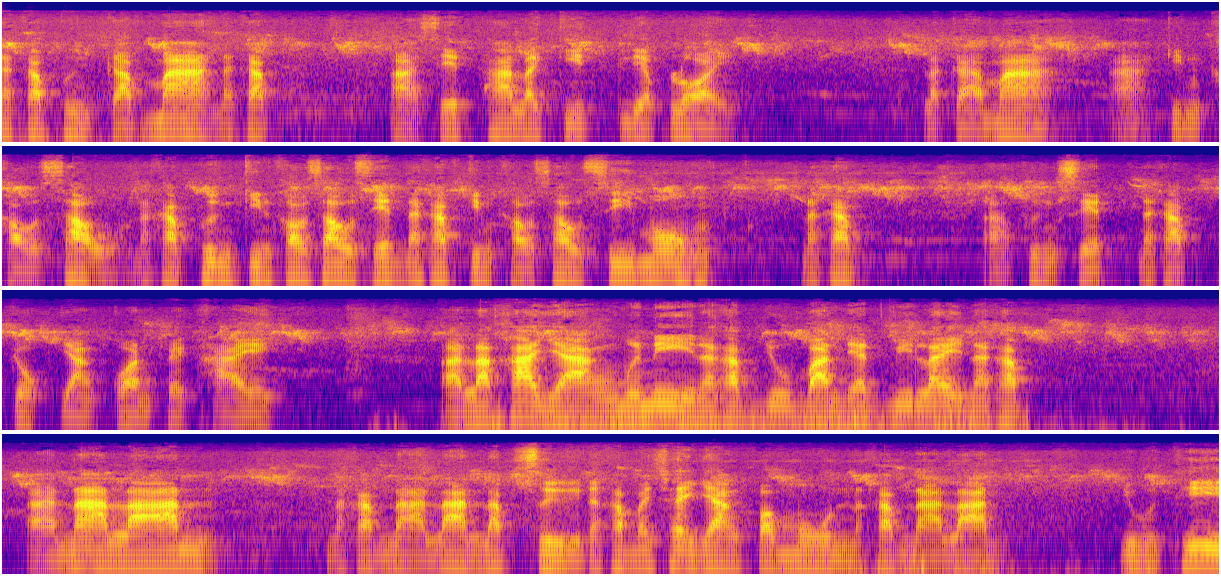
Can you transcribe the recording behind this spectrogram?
นะครับพึ่งกลับมานะครับอ่าเสร็จภารกิจเรียบร้อยแล้วก็มาอ่ากินข้าวเศร้านะครับพึ่งกินข้าวเศร้าเสร็จนะครับ กินข้าวเศร้าสี่โมงนะครับอ่าพึ่งเสร็จนะครับยกยางก้อนไปขายอ่าราคายางมือนี้นะครับอยู่บ้านแอดวิไลนะครับอ่าหน้าร้านนะครับหน้าร้านรับซื้อนะครับ ไม่ใช่ยางประมูลนะครับหน้าร้านอยู่ที่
